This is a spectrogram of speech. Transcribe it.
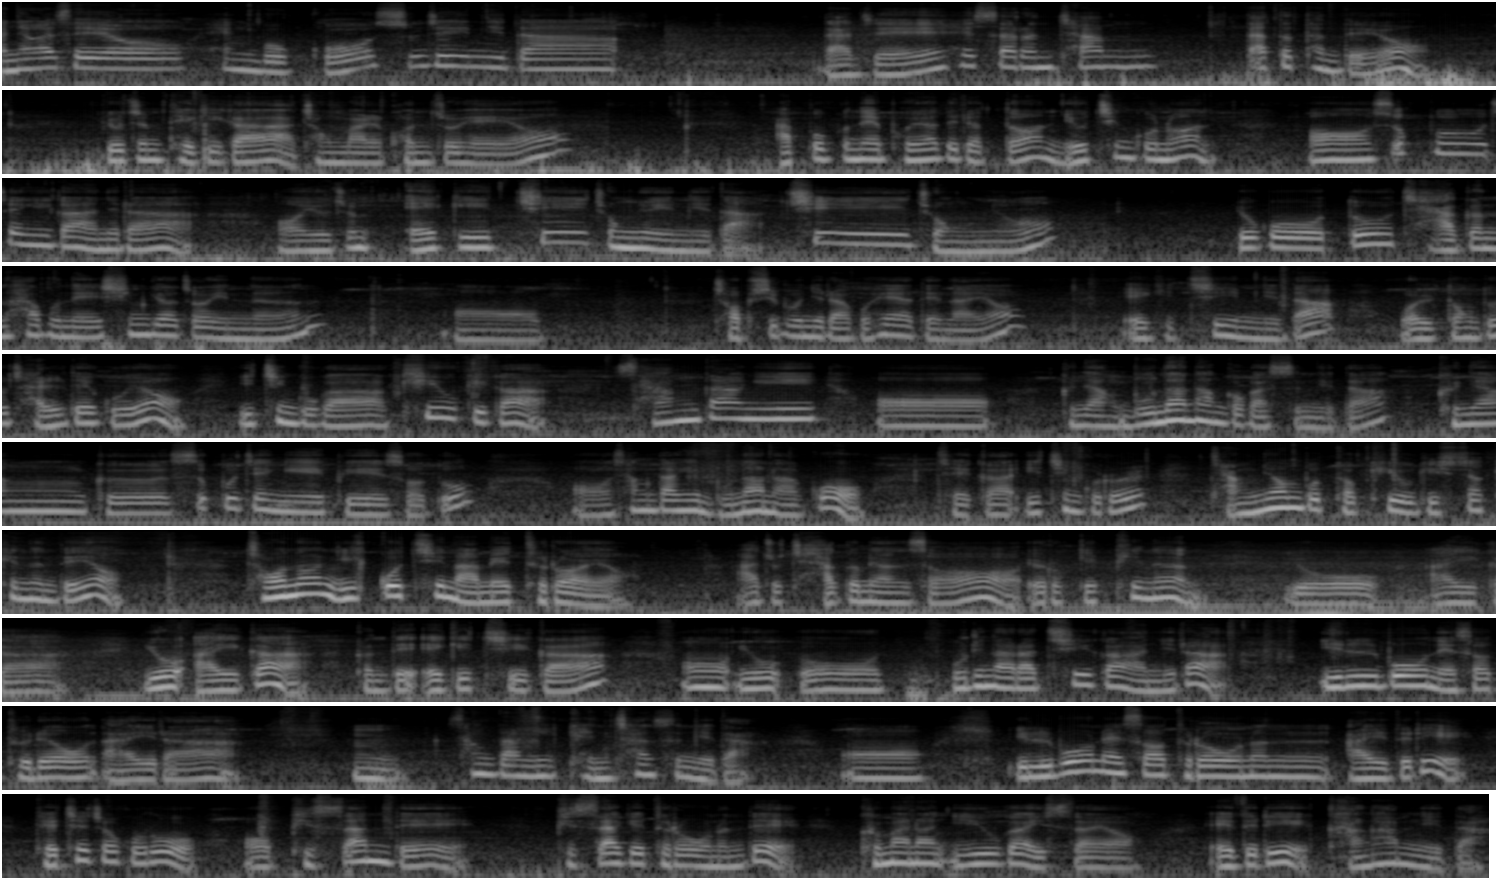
안녕하세요. 행복꽃 순재입니다. 낮에 햇살은 참 따뜻한데요. 요즘 대기가 정말 건조해요. 앞부분에 보여드렸던 이 친구는 어, 쑥부쟁이가 아니라 어, 요즘 애기 취 종류입니다. 취 종류. 요것도 작은 화분에 심겨져 있는 어, 접시분이라고 해야 되나요? 애기 치입니다. 월동도 잘 되고요. 이 친구가 키우기가 상당히 어 그냥 무난한 것 같습니다. 그냥 그 쓱부쟁이에 비해서도 어 상당히 무난하고 제가 이 친구를 작년부터 키우기 시작했는데요. 저는 이 꽃이 마음에 들어요. 아주 작으면서 이렇게 피는 요 아이가 요 아이가 그런데 애기 치가 어, 요, 어, 우리나라 치가 아니라 일본에서 들여온 아이라 음, 상당히 괜찮습니다. 어, 일본에서 들어오는 아이들이 대체적으로 어, 비싼데 비싸게 들어오는데 그만한 이유가 있어요. 애들이 강합니다.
